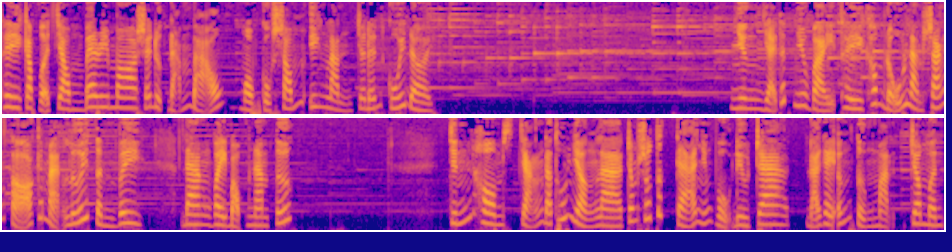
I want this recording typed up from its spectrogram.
thì cặp vợ chồng Barrymore sẽ được đảm bảo một cuộc sống yên lành cho đến cuối đời. Nhưng giải thích như vậy thì không đủ làm sáng tỏ cái mạng lưới tình vi đang vây bọc nam tước. Chính Holmes chẳng đã thú nhận là trong số tất cả những vụ điều tra đã gây ấn tượng mạnh cho mình.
